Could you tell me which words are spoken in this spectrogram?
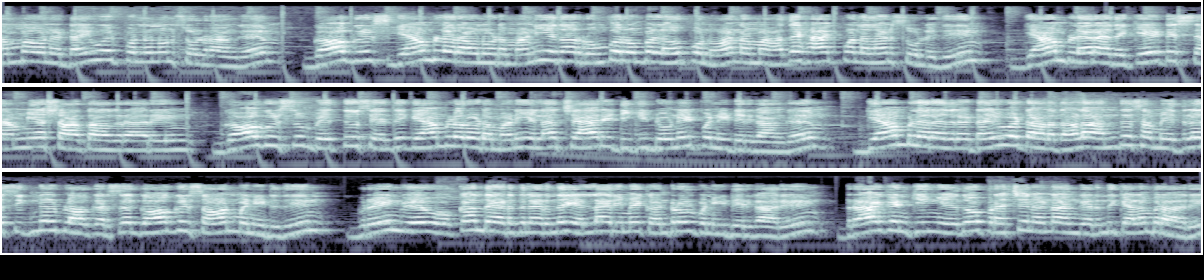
நம்ம அவனை டைவர்ட் பண்ணணும்னு சொல்கிறாங்க காகுல்ஸ் கேம்பிளர் அவனோட மணியை தான் ரொம்ப ரொம்ப லவ் பண்ணுவான். நம்ம அதை ஹேக் பண்ணலான்னு சொல்லுது. கேம்பிளர் அதை கேட்டு செம்மையா ஷாக் ஆகுறாரு. காகுல்ஸும் பெத்தும் சேர்ந்து கேம்பிளரோட மணியெல்லாம் சேரிட்டிக்கு டொனேட் பண்ணிட்டு இருக்காங்க. கேம்பிளர் அதுல டைவர்ட் ஆனதால அந்த சமயத்துல சிக்னல் பிளாக்கர்ஸ காகுல்ஸ் ஆன் பண்ணிடுது. பிரெயின் வேவ் உட்காந்த இடத்துல இருந்து எல்லாரையுமே கண்ட்ரோல் பண்ணிக்கிட்டு இருக்காரு. டிராகன் கிங் ஏதோ பிரச்சனைன்னு அங்க இருந்து கிளம்புறாரு.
